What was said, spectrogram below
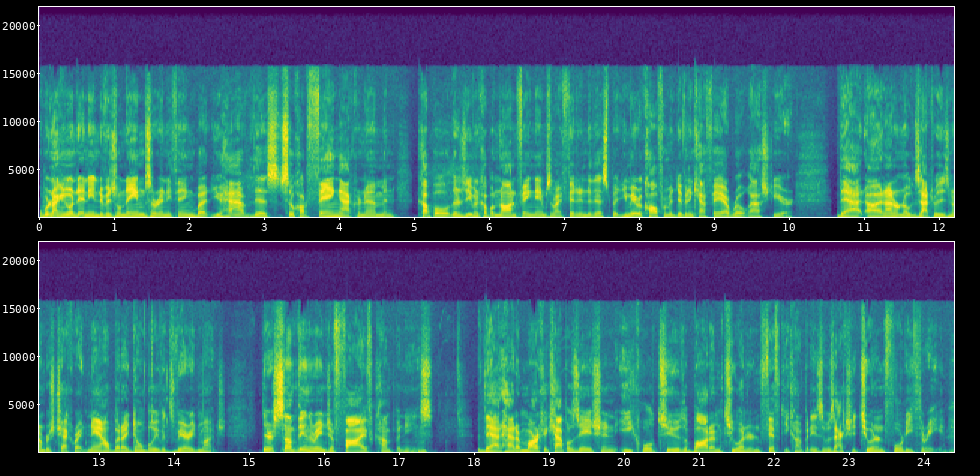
we're not going to go into any individual names or anything, but you have this so-called FANG acronym and couple. There's even a couple non-FANG names that might fit into this, but you may recall from a Dividend Cafe I wrote last year that, uh, and I don't know exactly where these numbers check right now, but I don't believe it's varied much. There's something in the range of five companies mm-hmm. that had a market capitalization equal to the bottom 250 companies. It was actually 243 mm-hmm.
